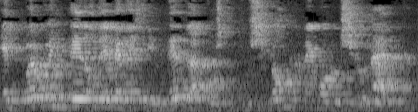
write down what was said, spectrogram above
El pueblo entero debe defender la constitución revolucionaria,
